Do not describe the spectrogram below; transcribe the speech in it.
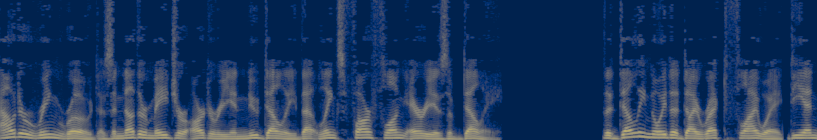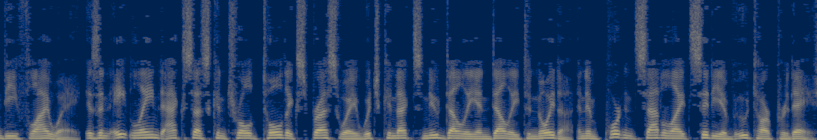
Outer Ring Road is another major artery in New Delhi that links far-flung areas of Delhi. The Delhi-Noida Direct Flyway, DND Flyway is an eight-laned access-controlled tolled expressway which connects New Delhi and Delhi to Noida an important satellite city of Uttar Pradesh.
